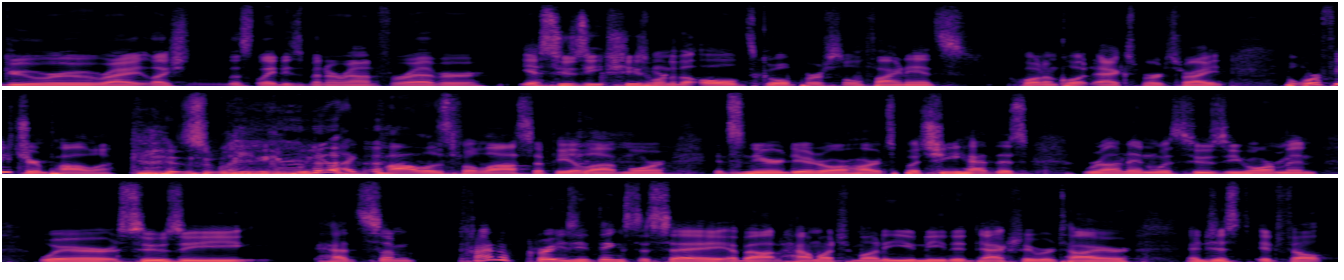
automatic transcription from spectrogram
guru, right? Like this lady's been around forever. Yeah, Susie, she's one of the old school personal finance quote unquote experts, right? But we're featuring Paula because we, we like Paula's philosophy a lot more. It's near and dear to our hearts. But she had this run in with Susie Orman where Susie had some kind of crazy things to say about how much money you needed to actually retire. And just it felt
